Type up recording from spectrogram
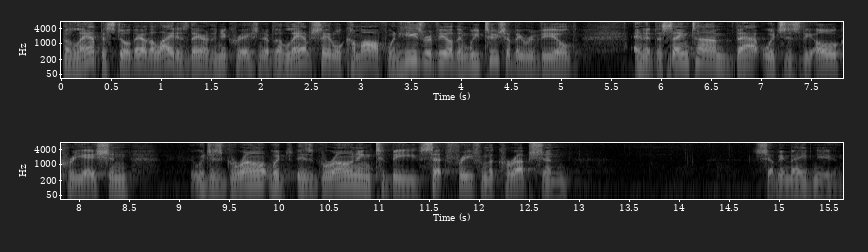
The lamp is still there. The light is there. The new creation. Of the lamp shade will come off. When He's revealed, then we too shall be revealed. And at the same time, that which is the old creation which is, groan, which is groaning to be set free from the corruption, shall be made new.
